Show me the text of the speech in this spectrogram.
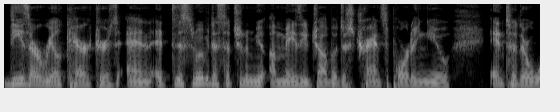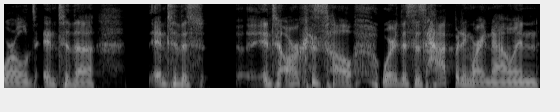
these are real characters, and it, this movie does such an amazing job of just transporting you into their world, into the into this into Arkansas where this is happening right now, and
